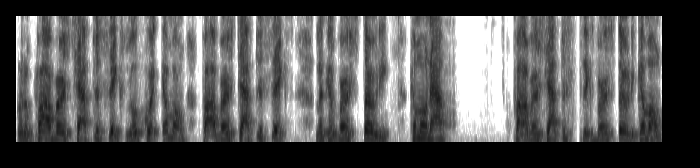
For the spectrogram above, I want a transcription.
Go to Proverbs chapter 6 real quick. Come on. Proverbs chapter 6. Look at verse 30. Come on now. Proverbs chapter 6, verse 30. Come on.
